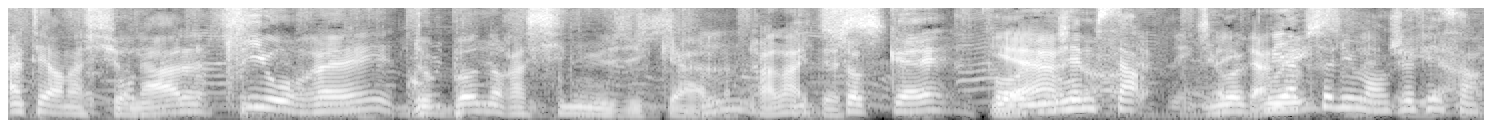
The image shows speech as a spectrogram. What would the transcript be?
international, qui aurait de bonnes racines musicales. J'aime ça. Oui, absolument, je fais ça.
